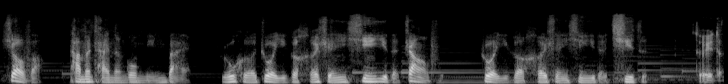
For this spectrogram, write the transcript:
效仿，他们才能够明白如何做一个合神心意的丈夫，做一个合神心意的妻子。对的，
